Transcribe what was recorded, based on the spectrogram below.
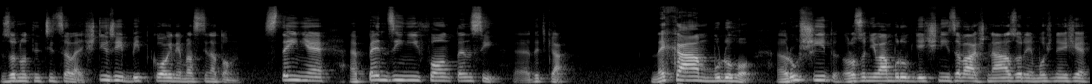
z hodnoty 3,4, Bitcoin je vlastně na tom Stejně eh, penzijní fond, ten si eh, teďka nechám, budu ho rušit, rozhodně vám budu vděčný za váš názor, je možné, že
